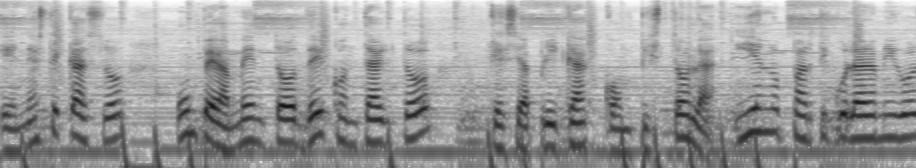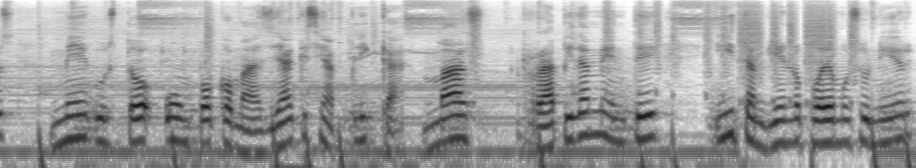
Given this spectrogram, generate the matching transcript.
en este caso un pegamento de contacto que se aplica con pistola y en lo particular amigos me gustó un poco más ya que se aplica más rápidamente y también lo podemos unir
